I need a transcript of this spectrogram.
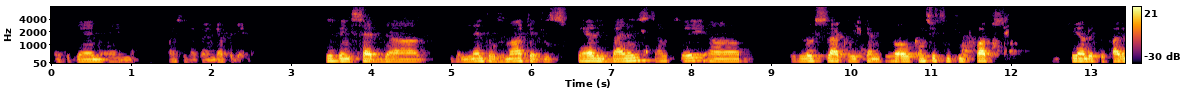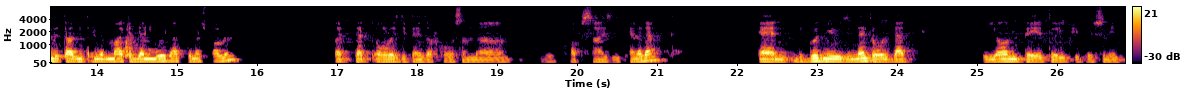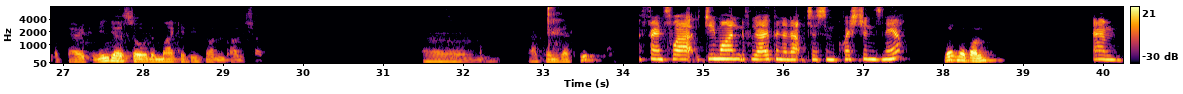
shrink again and prices are going up again. This being said, uh, the lentils market is fairly balanced, I would say. Uh, it looks like we can grow consistently crops 300 to 500,000 tons and market them without too much problem but that always depends, of course, on the, the crop size in Canada. And the good news in lentils is that we only pay a 33% import tariff in India, so the market is not entirely shut. Um, I think that's it. Francois, do you mind if we open it up to some questions now? Yeah, no problem. Um,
